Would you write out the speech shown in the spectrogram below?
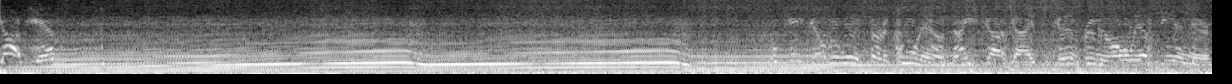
job, Jim. Okay, now we're going to start a cool down. Nice job, guys. Good improvement all the way up to the end there.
